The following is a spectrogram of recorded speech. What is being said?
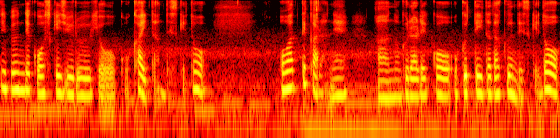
自分でこうスケジュール表をこう書いたんですけど終わってからねあのグラレコを送っていただくんですけど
